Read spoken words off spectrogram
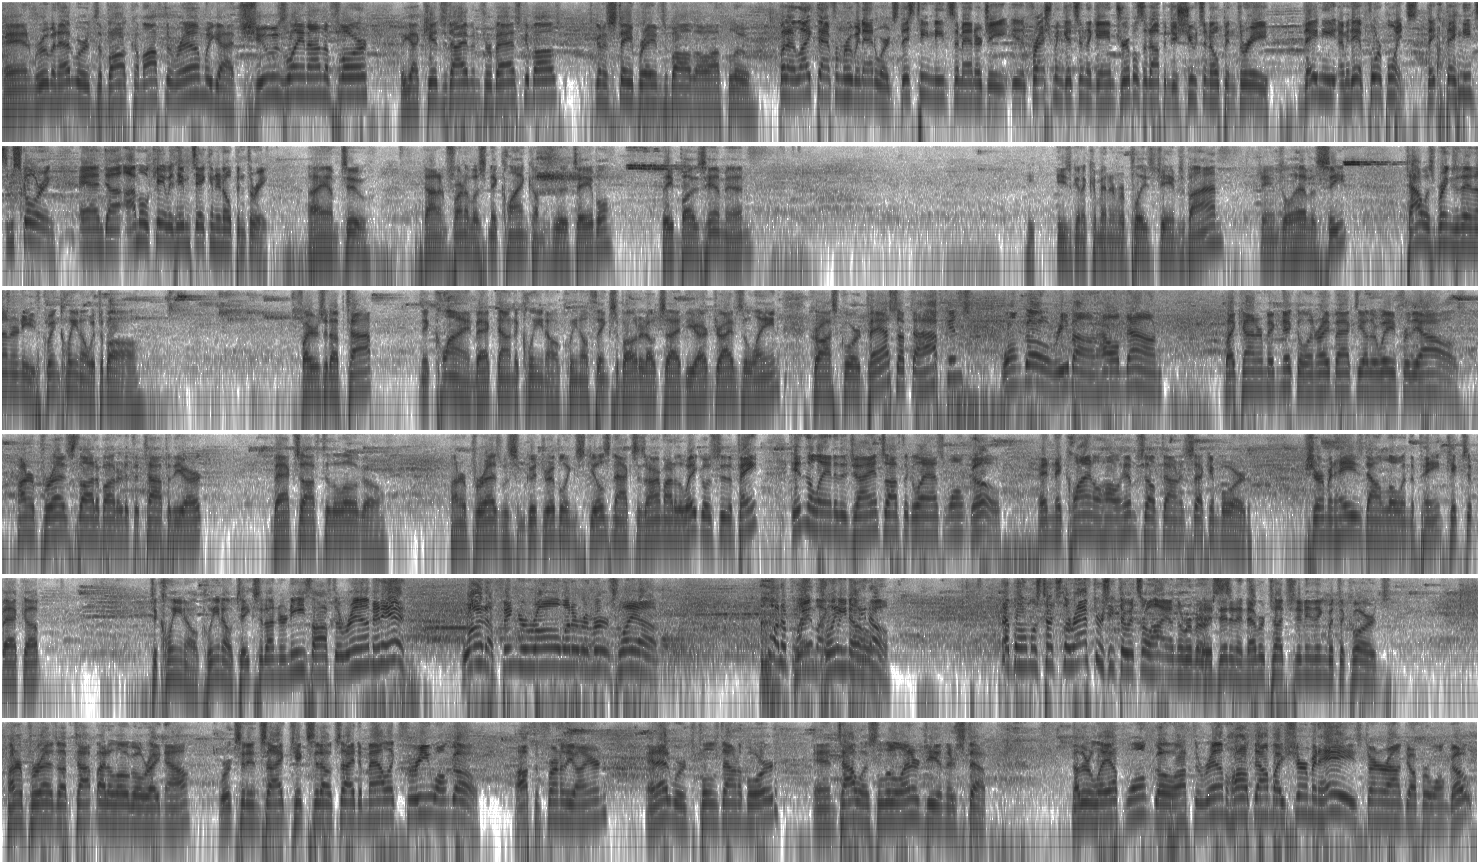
And Ruben Edwards, the ball come off the rim. We got shoes laying on the floor. We got kids diving for basketballs. It's going to stay Braves ball though off blue. But I like that from Ruben Edwards. This team needs some energy. Freshman gets in the game, dribbles it up, and just shoots an open three. They need, I mean, they have four points. They, they need some scoring, and uh, I'm okay with him taking an open three. I am too. Down in front of us, Nick Klein comes to the table. They buzz him in. He, he's going to come in and replace James Bond. James will have a seat. Tawas brings it in underneath. Quinn Clino with the ball. Fires it up top. Nick Klein back down to Clino. Clino thinks about it outside the arc, drives the lane. Cross court pass up to Hopkins. Won't go. Rebound hauled down by Connor McNichol and right back the other way for the Owls. Hunter Perez thought about it at the top of the arc. Backs off to the logo. Hunter Perez with some good dribbling skills knocks his arm out of the way, goes through the paint in the land of the Giants, off the glass, won't go. And Nick Klein will haul himself down at second board. Sherman Hayes down low in the paint, kicks it back up to Clino. Clino takes it underneath, off the rim, and in. What a finger roll! What a reverse layup! What a play Quinn by Clino. Clino. That ball almost touched the rafters. He threw it so high on the reverse. It didn't. It never touched anything but the cords. Hunter Perez up top by the logo right now. Works it inside, kicks it outside to Malik. Three won't go. Off the front of the iron. And Edwards pulls down a board. And Tawas a little energy in their step. Another layup won't go off the rim. Hauled down by Sherman Hayes. Turnaround jumper won't go.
